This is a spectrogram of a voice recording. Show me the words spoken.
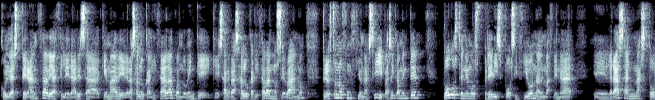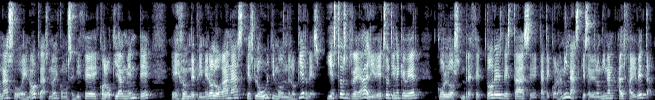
con la esperanza de acelerar esa quema de grasa localizada cuando ven que, que esa grasa localizada no se va, ¿no? Pero esto no funciona así. Básicamente todos tenemos predisposición a almacenar eh, grasa en unas zonas o en otras, ¿no? Y como se dice coloquialmente, eh, donde primero lo ganas es lo último donde lo pierdes. Y esto es real y de hecho tiene que ver con los receptores de estas eh, catecolaminas, que se denominan alfa y beta.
